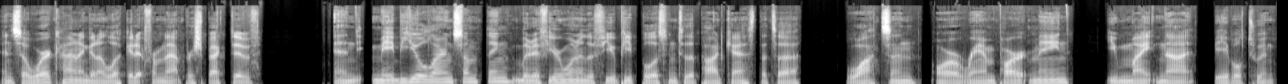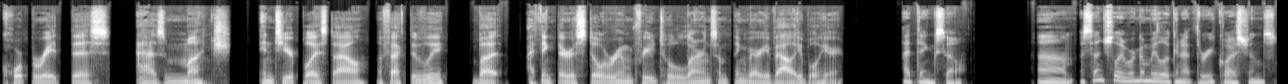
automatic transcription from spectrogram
And so we're kind of going to look at it from that perspective and maybe you'll learn something. But if you're one of the few people listening to the podcast that's a Wattson or a Rampart main, you might not be able to incorporate this as much into your playstyle effectively. But I think there is still room for you to learn something very valuable here. I think so. Um, essentially, we're going to be looking at three questions.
